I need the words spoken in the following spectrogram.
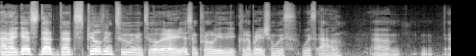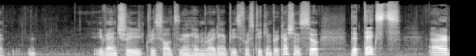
and I guess that that spilled into into other areas, and probably the collaboration with with Al. Um, uh, eventually resulted in him writing a piece for speaking percussion. So the texts are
